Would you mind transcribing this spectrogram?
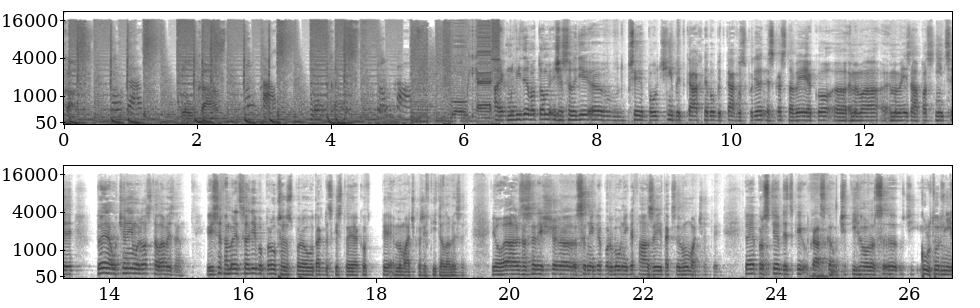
Flowcast. Flowcast. Flowcast. Flowcast. Flowcast. Flowcast. A jak mluvíte o tom, že se lidi eh, při pouličních bitkách nebo bitkách v hospodě dneska staví jako eh, MMA, MMA zápasníci, to je naučený model z televize. Když se v Americe lidi popadou přes hospodou, tak vždycky stojí jako ty MMAčkaři v té televizi. Jo, a zase, když eh, se někde porvou někde fázi, tak se vemou mačety. To je prostě vždycky ukázka určitého určitý, Kulturní.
